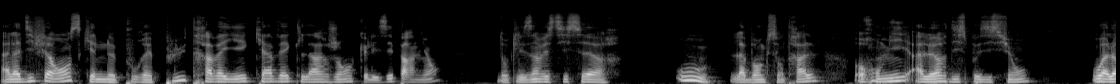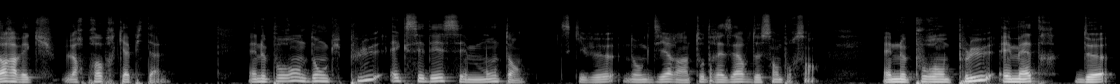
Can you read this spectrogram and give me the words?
à la différence qu'elle ne pourrait plus travailler qu'avec l'argent que les épargnants, donc les investisseurs ou la Banque centrale, auront mis à leur disposition, ou alors avec leur propre capital. Elles ne pourront donc plus excéder ces montants, ce qui veut donc dire un taux de réserve de 100%. Elles ne pourront plus émettre de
